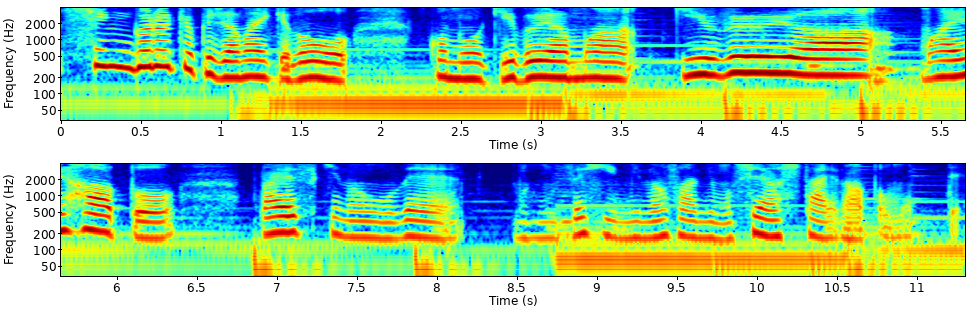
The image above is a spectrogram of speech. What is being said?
シングル曲じゃないけど、この Give Your My, Give Your My Heart 大好きなので、ぜひ皆さんにもシェアしたいなと思って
